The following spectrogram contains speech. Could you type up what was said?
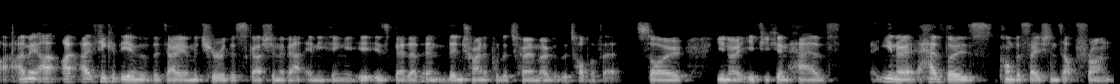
I mean, I, I think at the end of the day, a mature discussion about anything is better than than trying to put a term over the top of it. So, you know, if you can have, you know, have those conversations up front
